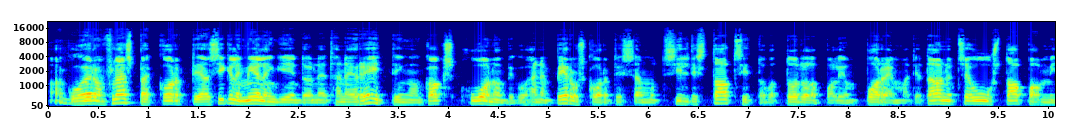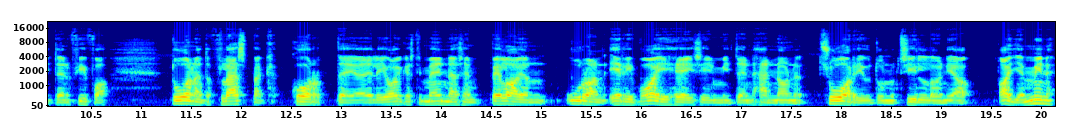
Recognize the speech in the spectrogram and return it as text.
Agueron flashback-kortti ja sikäli mielenkiintoinen, että hänen rating on kaksi huonompi kuin hänen peruskortissaan, mutta silti statsit ovat todella paljon paremmat. Ja tämä on nyt se uusi tapa, miten FIFA tuo näitä flashback-kortteja, eli oikeasti mennään sen pelaajan uran eri vaiheisiin, miten hän on suoriutunut silloin. Ja aiemmin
